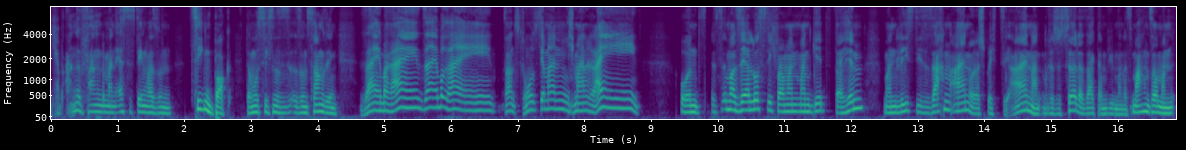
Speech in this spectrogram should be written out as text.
Ich habe angefangen, mein erstes Ding war so ein Ziegenbock. Da musste ich so, so einen Song singen. Sei bereit, sei bereit, sonst tust dir manchmal leid. Und es ist immer sehr lustig, weil man, man geht dahin, man liest diese Sachen ein oder spricht sie ein, hat einen Regisseur, der sagt einem, wie man das machen soll. Man,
